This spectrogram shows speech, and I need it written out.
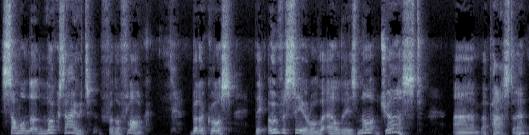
someone that looks out for the flock. But of course, the overseer or the elder is not just um, a pastor,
